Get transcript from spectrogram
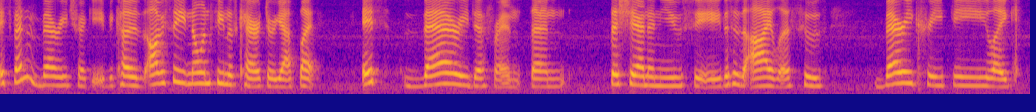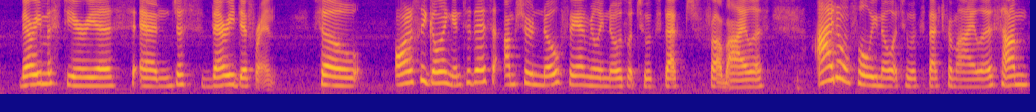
it's been very tricky because obviously no one's seen this character yet, but it's very different than the Shannon you see. This is Eyeless, who's very creepy, like very mysterious, and just very different. So honestly, going into this, I'm sure no fan really knows what to expect from Eyeless. I don't fully know what to expect from Eyeless. I'm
